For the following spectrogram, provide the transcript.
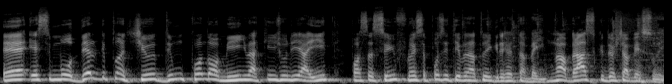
é, esse modelo de plantio de um condomínio aqui em Jundiaí possa ser influência positiva na tua igreja também. Um abraço, que Deus te abençoe.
